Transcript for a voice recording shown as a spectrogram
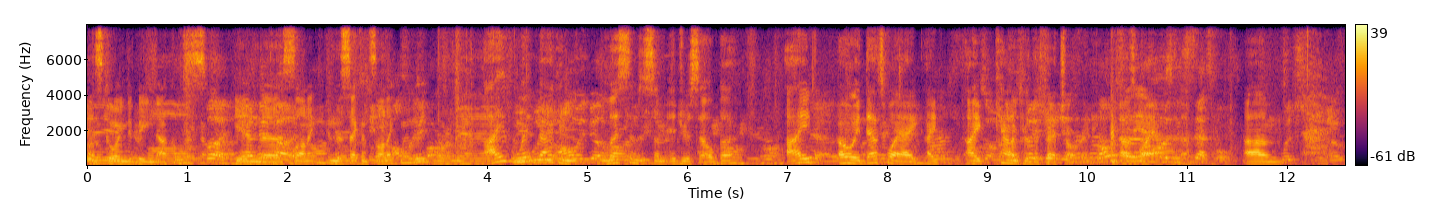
is going to be Knuckles in the Sonic in the second Sonic movie. I went back and listened to some Idris Elba. I oh wait, that's why I I, I counted for the fetch already. That's why I was in Um, Which, you know,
